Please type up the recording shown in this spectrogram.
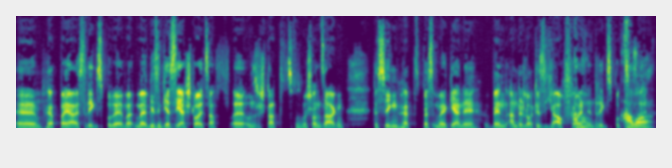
Ähm, hört man ja als Regensburger immer, wir sind ja sehr stolz auf äh, unsere Stadt, das muss man schon sagen. Deswegen hört man es immer gerne, wenn andere Leute sich auch freuen, aber, in Regensburg zu aber, sein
